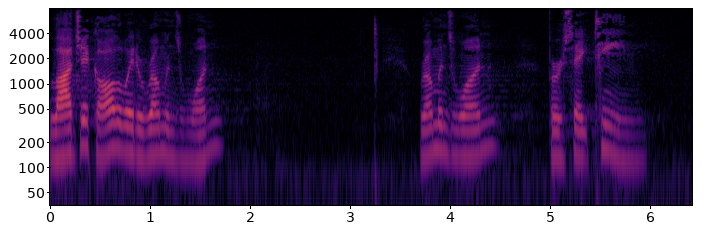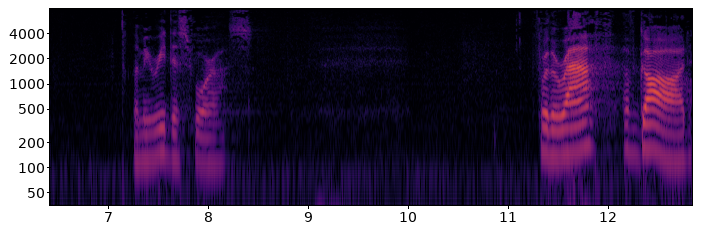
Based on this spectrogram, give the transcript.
logic, all the way to Romans 1. Romans 1, verse 18. Let me read this for us. For the wrath of God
